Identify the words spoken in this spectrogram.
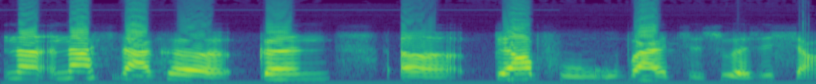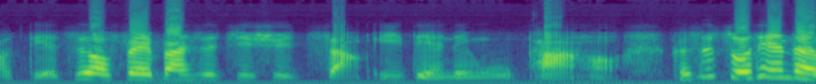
那纳斯达克跟呃标普五百指数也是小跌，只有费半是继续涨一点零五帕哈。可是昨天的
